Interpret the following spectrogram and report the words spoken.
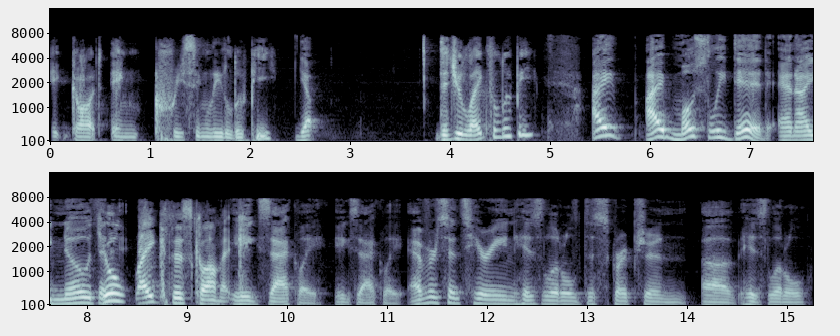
it got increasingly loopy. yep Did you like the loopy? I I mostly did, and I know that You'll like this comic. exactly, exactly. Ever since hearing his little description of his little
